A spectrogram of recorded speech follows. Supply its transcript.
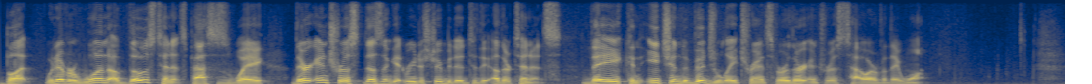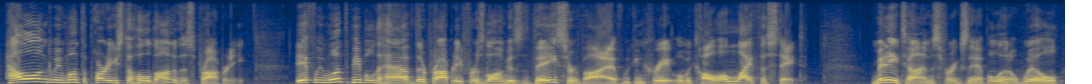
But whenever one of those tenants passes away, their interest doesn't get redistributed to the other tenants. They can each individually transfer their interests however they want. How long do we want the parties to hold on to this property? If we want the people to have their property for as long as they survive, we can create what we call a life estate. Many times, for example, in a will,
